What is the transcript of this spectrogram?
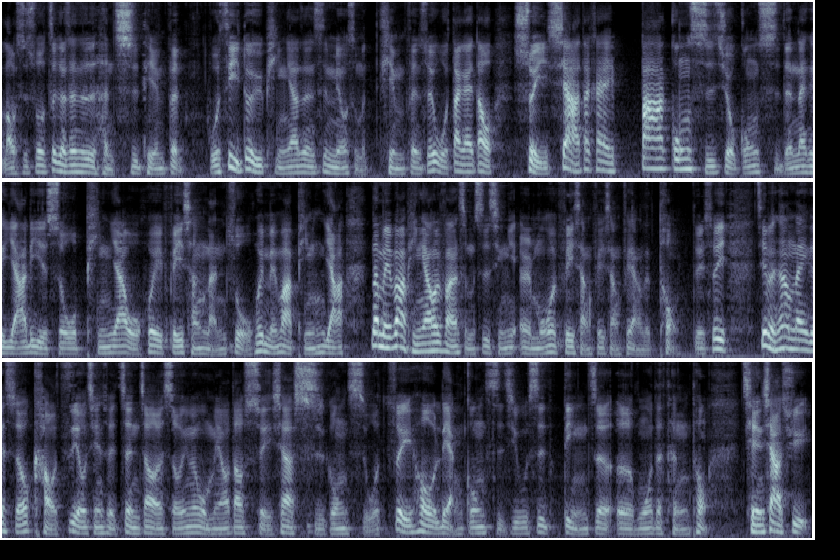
老实说，这个真的是很吃天分。我自己对于平压真的是没有什么天分，所以我大概到水下大概。八公尺、九公尺的那个压力的时候，我平压我会非常难做，我会没办法平压。那没办法平压会发生什么事情？你耳膜会非常非常非常的痛。对，所以基本上那个时候考自由潜水证照的时候，因为我们要到水下十公尺，我最后两公尺几乎是顶着耳膜的疼痛潜下去。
